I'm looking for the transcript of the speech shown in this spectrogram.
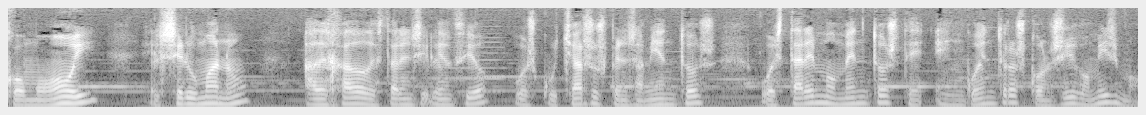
como hoy el ser humano ha dejado de estar en silencio o escuchar sus pensamientos o estar en momentos de encuentros consigo mismo.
